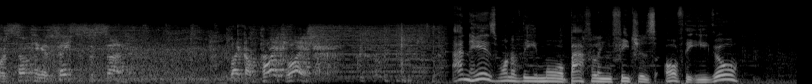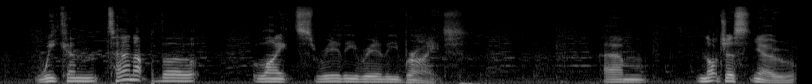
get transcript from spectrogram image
Or something that faces the sun. Like a bright light. And here's one of the more baffling features of the Eagle. We can turn up the lights really, really bright. Um, not just, you know,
